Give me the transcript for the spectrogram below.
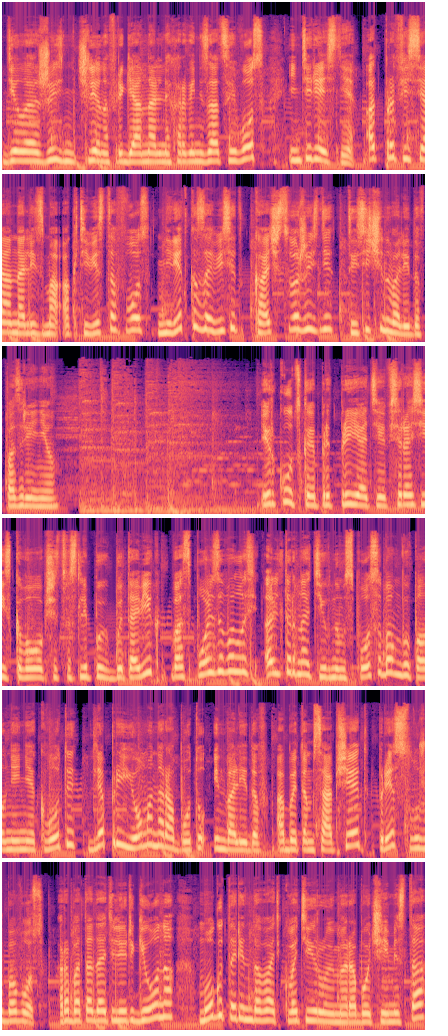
делая жизнь членов региональных организаций ВОЗ интереснее. От профессионализма активистов ВОЗ нередко зависит качество жизни тысяч инвалидов по зрению. Иркутское предприятие Всероссийского общества слепых «Бытовик» воспользовалось альтернативным способом выполнения квоты для приема на работу инвалидов. Об этом сообщает пресс-служба ВОЗ. Работодатели региона могут арендовать квотируемые рабочие места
